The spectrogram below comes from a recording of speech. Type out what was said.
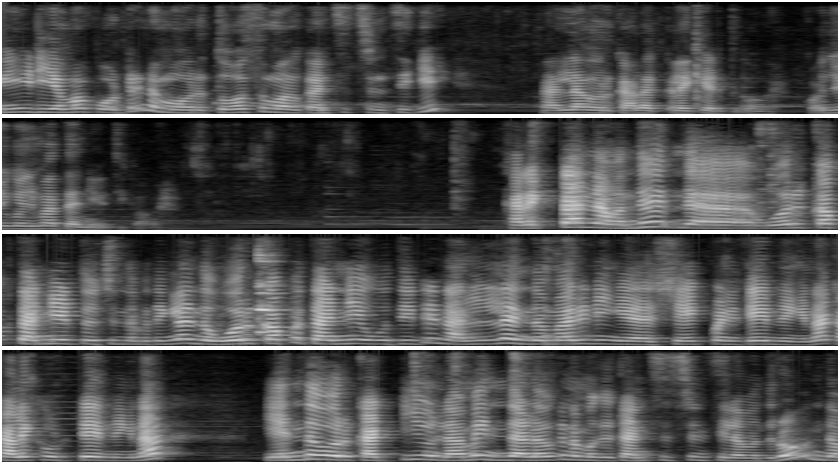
மீடியமாக போட்டு நம்ம ஒரு தோசை மாவு கன்சிஸ்டன்சிக்கு நல்லா ஒரு கலர் கலக்கி எடுத்துக்கோங்க. கொஞ்சம் கொஞ்சமாக தண்ணி ஊற்றிக்கோங்க கரெக்டாக நான் வந்து இந்த ஒரு கப் தண்ணி எடுத்து வச்சுருந்தேன் பார்த்தீங்களா இந்த ஒரு கப்பு தண்ணியை ஊற்றிட்டு நல்லா இந்த மாதிரி நீங்கள் ஷேக் பண்ணிகிட்டே இருந்தீங்கன்னா கலக்கி விட்டே இருந்தீங்கன்னா எந்த ஒரு கட்டியும் இல்லாமல் இந்த அளவுக்கு நமக்கு கன்சிஸ்டன்சியில் வந்துடும் இந்த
